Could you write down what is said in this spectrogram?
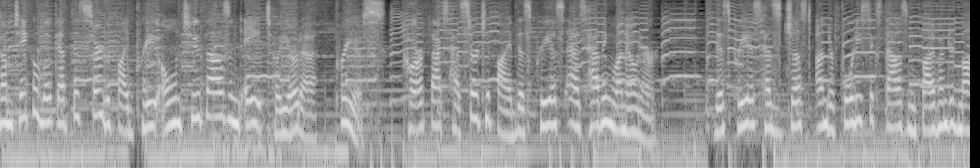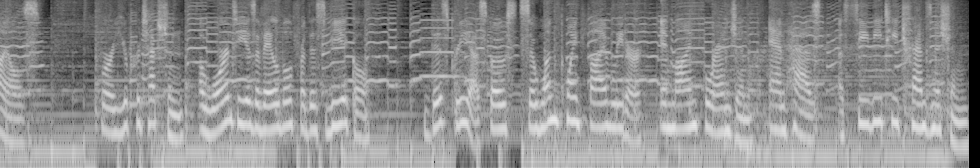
Come take a look at this certified pre-owned 2008 Toyota Prius. Carfax has certified this Prius as having one owner. This Prius has just under 46,500 miles. For your protection, a warranty is available for this vehicle. This Prius boasts a 1.5-liter inline-four engine and has a CVT transmission.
